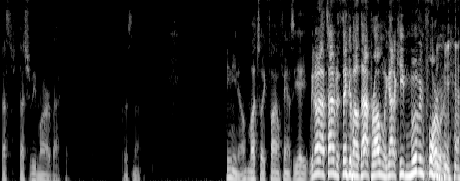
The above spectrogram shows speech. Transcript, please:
that's that should be mara back there. But it's not. And you know much like final fantasy 8 we don't have time to think about that problem. We got to keep moving forward. Yeah.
